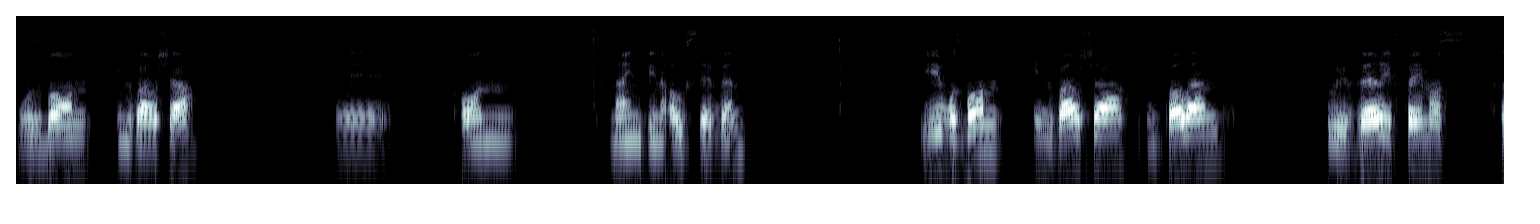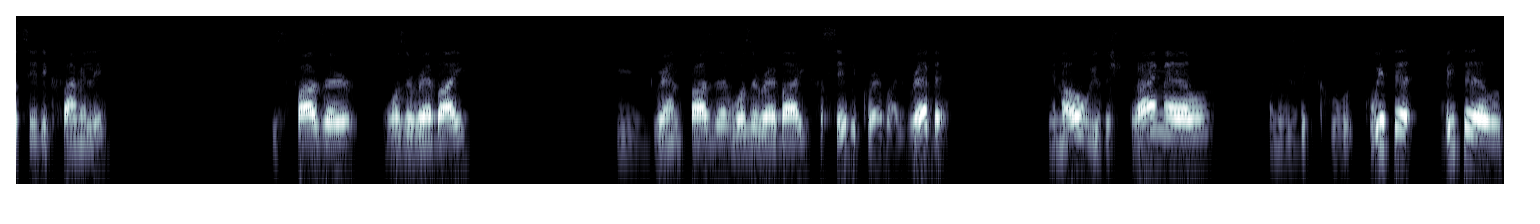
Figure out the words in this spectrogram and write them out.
was born in Warsaw uh, on 1907. He was born in Warsaw, in Poland, to a very famous Hasidic family. His father was a rabbi. His grandfather was a rabbi, Hasidic rabbi, Rebbe. You know, with the Shtreimel and with the Kvittel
